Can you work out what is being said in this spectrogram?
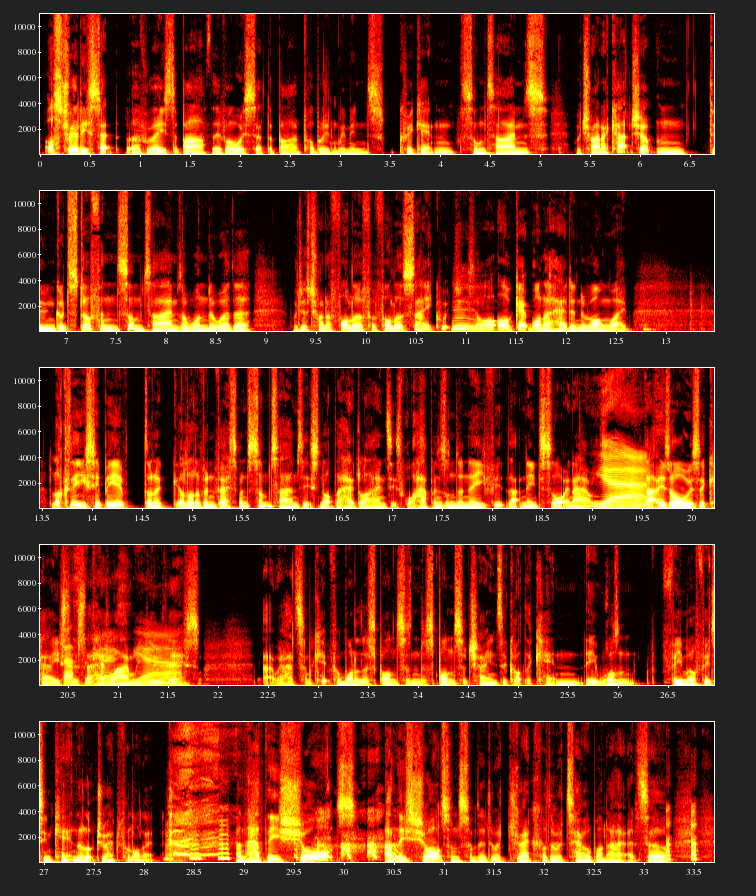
Australia set have raised the bar. They've always set the bar probably in women's cricket, and sometimes we're trying to catch up and doing good stuff, and sometimes I wonder whether we're just trying to follow for follow's sake, which is hmm. or, or get one ahead in the wrong way. Look, the ECB have done a, a lot of investment. Sometimes it's not the headlines; it's what happens underneath it that needs sorting out. And- and, that is always the case. That's There's the, the case, headline: we do this. We had some kit from one of the sponsors, and the sponsor changed. They got the kit, and it wasn't female fitting kit, and they looked dreadful on it. and had these shorts, and these shorts on something they were dreadful. They were terrible. I, so,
